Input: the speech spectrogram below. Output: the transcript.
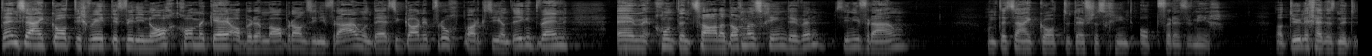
Dann sagt Gott, ich werde dir viele Nachkommen geben, aber Abraham seine Frau und er sind gar nicht fruchtbar gewesen. Und irgendwann ähm, kommt dann Sarah doch noch das Kind über, seine Frau. Und dann sagt Gott, du darfst das Kind opfern für mich. Natürlich hat er es nicht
